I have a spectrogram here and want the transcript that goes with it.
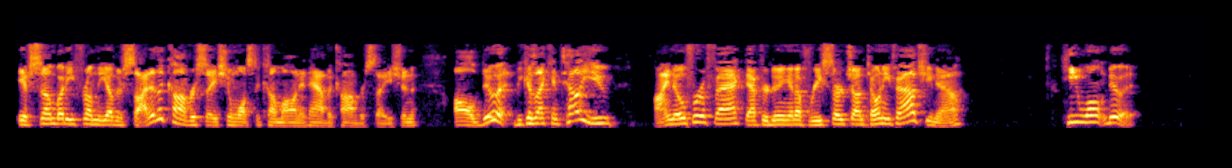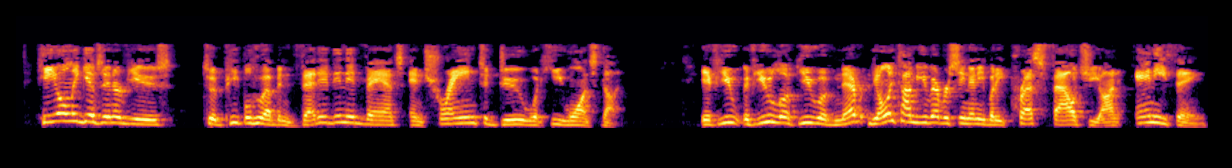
if somebody from the other side of the conversation wants to come on and have a conversation, I'll do it because I can tell you I know for a fact after doing enough research on Tony Fauci now, he won't do it. He only gives interviews to people who have been vetted in advance and trained to do what he wants done. If you, if you look, you have never, the only time you've ever seen anybody press Fauci on anything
